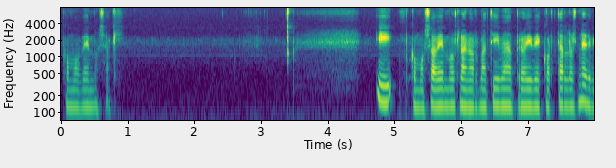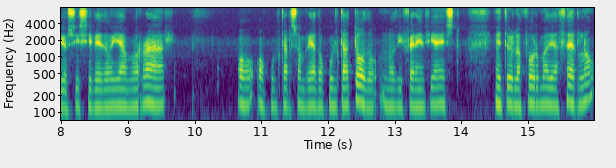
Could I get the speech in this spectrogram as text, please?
como vemos aquí y como sabemos la normativa prohíbe cortar los nervios y si le doy a borrar o ocultar sombreado oculta todo no diferencia esto. Entonces la forma de hacerlo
